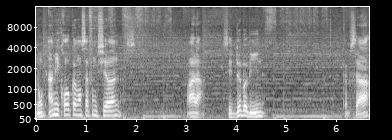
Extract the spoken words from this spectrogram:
Donc un micro, comment ça fonctionne? Voilà, c'est deux bobines. Comme ça.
